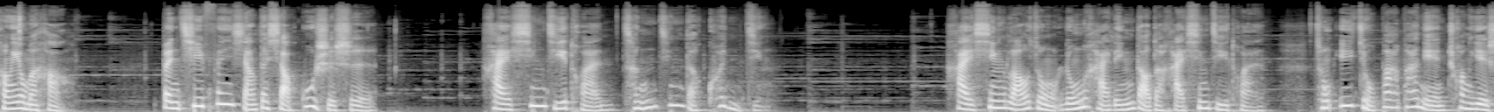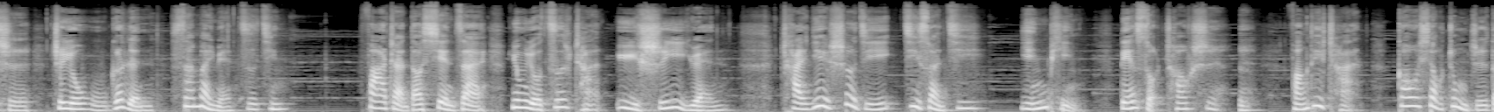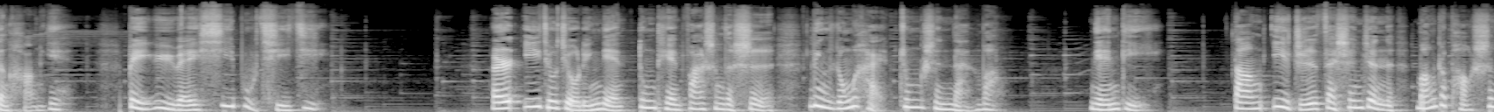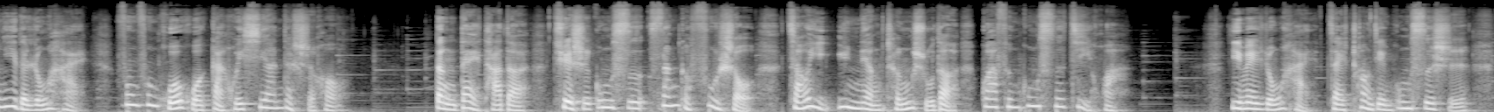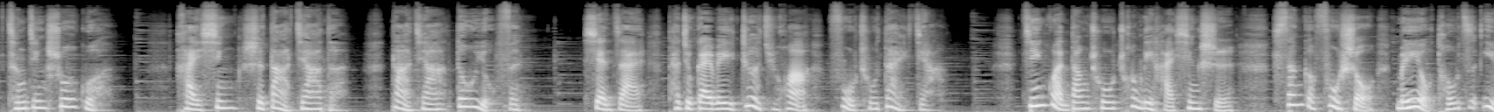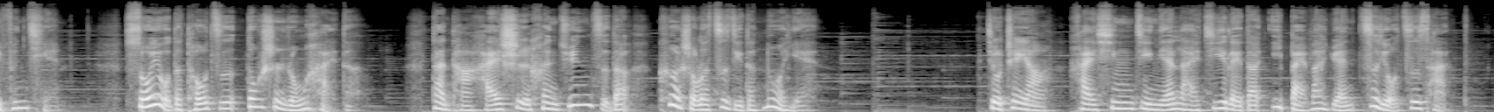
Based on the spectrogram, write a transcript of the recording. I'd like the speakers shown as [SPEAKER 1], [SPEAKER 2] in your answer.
[SPEAKER 1] 朋友们好，本期分享的小故事是海星集团曾经的困境。海星老总荣海领导的海星集团，从一九八八年创业时只有五个人、三万元资金，发展到现在拥有资产逾十亿元，产业涉及计算机、饮品、连锁超市、房地产。高效种植等行业被誉为西部奇迹，而一九九零年冬天发生的事令荣海终身难忘。年底，当一直在深圳忙着跑生意的荣海风风火火赶回西安的时候，等待他的却是公司三个副手早已酝酿成熟的瓜分公司计划。因为荣海在创建公司时曾经说过：“海星是大家的，大家都有份。”现在他就该为这句话付出代价。尽管当初创立海星时，三个副手没有投资一分钱，所有的投资都是荣海的，但他还是很君子的恪守了自己的诺言。就这样。海星几年来积累的一百万元自有资产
